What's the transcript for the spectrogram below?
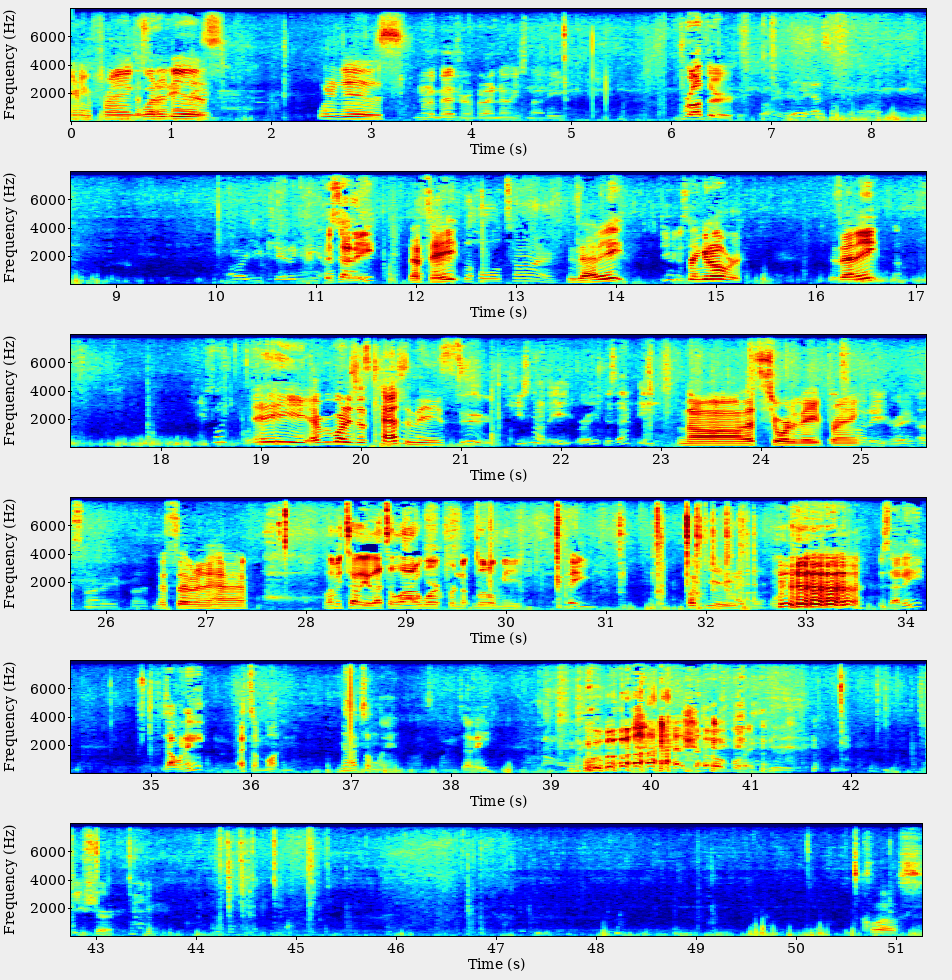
measuring, Frank. That's what not it eight, is. What it is. I'm gonna measure him, but I know he's not eight. Brother, Do I really have something on? Oh, are you kidding me? is I that eight? That's I had it eight. The whole time. Is that eight? Dude, is Bring that it eight? over. Is that eight? He's like, Hey, everybody's just catching these. dude, he's not eight, right? Is that eight? No, that's short of eight, Frank. That's not eight, right? That's not eight, bud. That's seven and a half. Let me tell you, that's a lot of work for n- little me. Hey, Fuck you. I will work. is that eight? Is that one eight? That's a mutton. No, that's a lamb. Is that eight? no, oh, boy. Are you sure? it's close.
